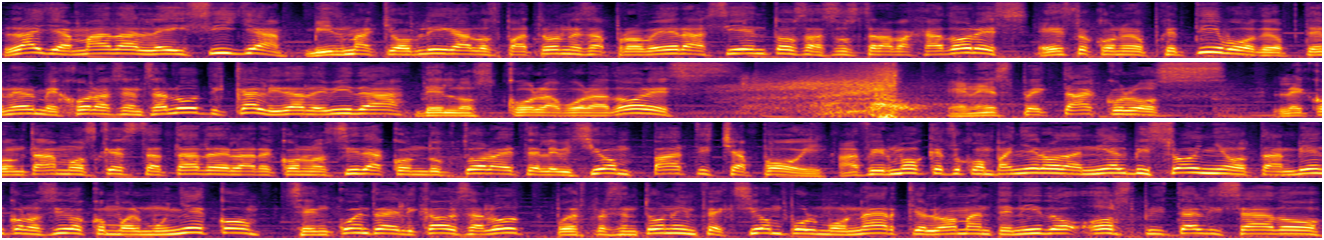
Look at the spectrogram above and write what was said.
la llamada ley silla, misma que obliga a los patrones a proveer asientos a sus trabajadores, esto con el objetivo de obtener mejoras en salud y calidad de vida de los colaboradores. En espectáculos, le contamos que esta tarde la reconocida conductora de televisión Patti Chapoy afirmó que su compañero Daniel Bisoño, también conocido como el muñeco, se encuentra delicado de salud, pues presentó una infección pulmonar que lo ha mantenido hospitalizado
